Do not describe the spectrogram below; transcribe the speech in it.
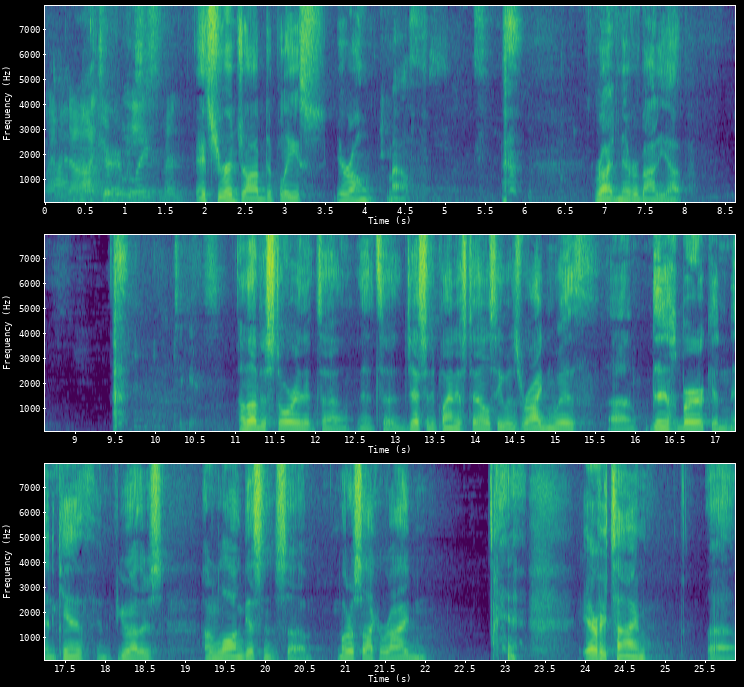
I'm not your policeman. It's your job to police your own mouth. Writing everybody up. I love the story that, uh, that uh, Jesse Duplantis tells. He was riding with uh, Dennis Burke and, and Kenneth and a few others on a long distance uh, motorcycle ride. And every time, uh,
